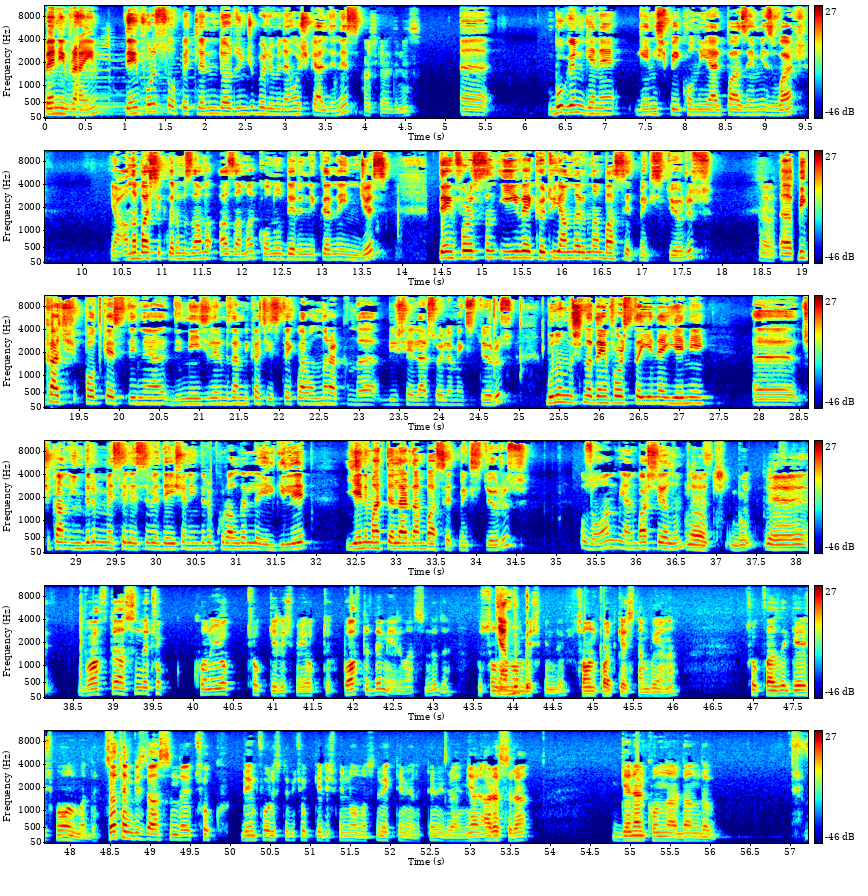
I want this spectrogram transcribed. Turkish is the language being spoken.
Ben İbrahim. Dameforest sohbetlerinin dördüncü bölümüne hoş geldiniz. Hoş geldiniz. Ee, bugün gene geniş bir konu yelpazemiz var. Ya ana başlıklarımız ama az ama konu derinliklerine ineceğiz. Dameforest'ın iyi ve kötü yanlarından bahsetmek istiyoruz. Evet. Ee, birkaç podcast dinleyen dinleyicilerimizden birkaç istek var. Onlar hakkında bir şeyler söylemek istiyoruz. Bunun dışında Dameforest'ta yine yeni e, çıkan indirim meselesi ve değişen indirim kurallarıyla ilgili yeni maddelerden bahsetmek istiyoruz. O zaman yani başlayalım. Evet. Bu e, bu hafta aslında çok konu yok, çok gelişme yoktu. Bu hafta demeyelim aslında da. Bu son Ya bu- 15 gündür. Son podcast'ten bu yana çok fazla gelişme olmadı. Zaten biz de aslında çok Dameforest'te birçok gelişmenin olmasını beklemiyorduk değil mi İbrahim? Yani ara sıra genel konulardan da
